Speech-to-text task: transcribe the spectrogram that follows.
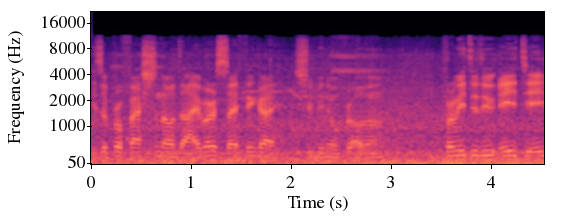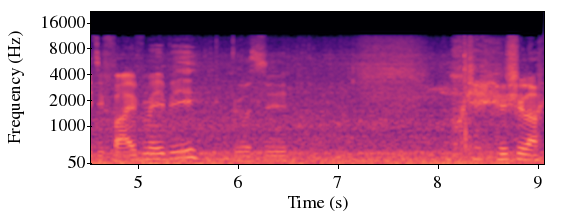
He's a professional diver, so I think I should be no problem. For me to do 80, 85 maybe. We'll see. Okay, wish you luck.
